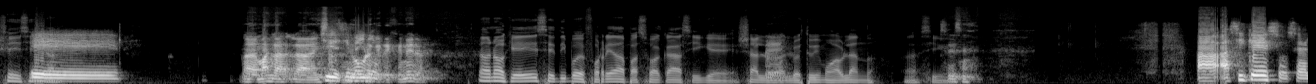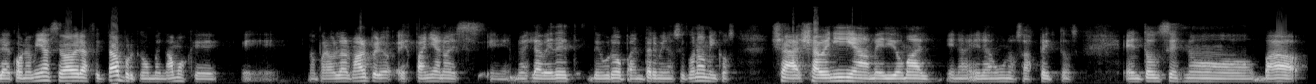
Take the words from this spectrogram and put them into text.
Sí, sí, eh, Además, la, la incertidumbre que te genera. No, no, que ese tipo de forreada pasó acá, así que ya lo, estuvimos hablando. Así Sí, sí. Ah, así que eso, o sea, la economía se va a ver afectada porque convengamos que eh, no para hablar mal, pero España no es, eh, no es la vedette de Europa en términos económicos. Ya, ya venía medio mal en, algunos aspectos. Entonces no va,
